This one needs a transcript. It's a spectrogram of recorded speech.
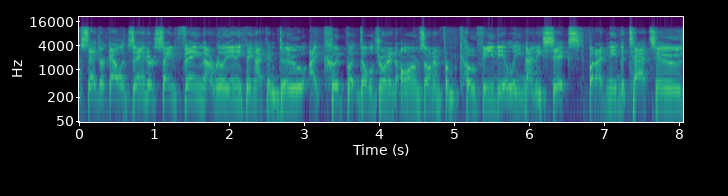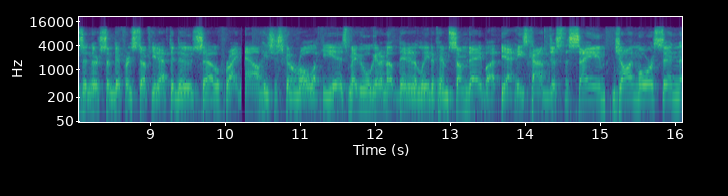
Cedric Alexander, same thing. Not really anything I can do. I could put double jointed arms on him from Kofi, the Elite 96, but I'd need the tattoos and there's some different stuff you'd have to do. So right now, he's just going to roll like he is. Maybe we'll get an updated Elite of him someday, but yeah, he's kind of just the same. John Morrison,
